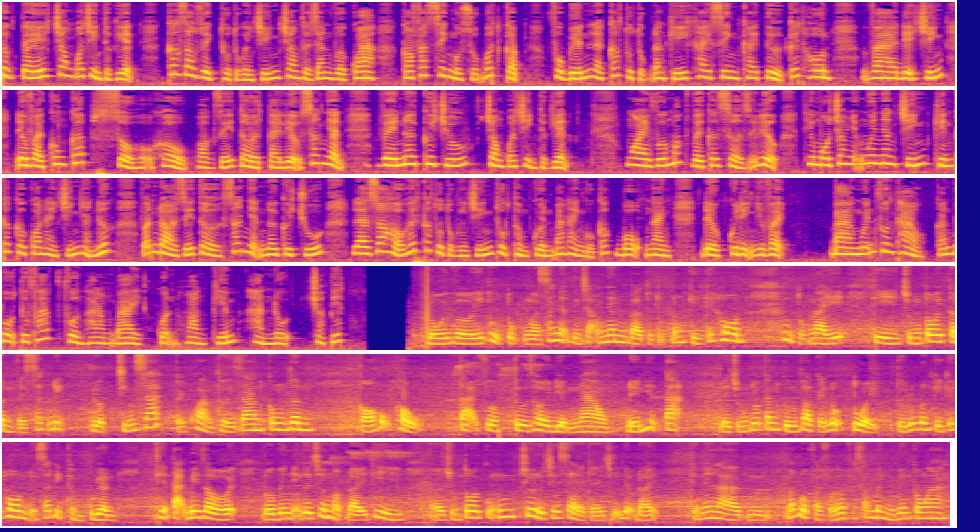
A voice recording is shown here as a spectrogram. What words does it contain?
Thực tế, trong quá trình thực hiện, các giao dịch thủ tục hành chính trong thời gian vừa qua có phát sinh một số bất cập, phổ biến là các thủ tục đăng ký khai sinh, khai tử, kết hôn và địa chính đều phải cung cấp sổ hộ khẩu hoặc giấy tờ tài liệu xác nhận về nơi cư trú trong quá trình thực hiện. Ngoài vướng mắc về cơ sở dữ liệu thì một trong những nguyên nhân chính khiến các cơ quan hành chính nhà nước vẫn đòi giấy tờ xác nhận nơi cư trú là do hầu hết các thủ tục hành chính thuộc thẩm quyền ban hành của các bộ ngành đều quy định như vậy. Bà Nguyễn Phương Thảo, cán bộ tư pháp phường Hà Long Bài, quận Hoàng Kiếm, Hà Nội cho biết. Đối với thủ tục xác nhận tình trạng nhân và thủ tục đăng ký kết hôn, thủ tục này thì chúng tôi cần phải xác định được chính xác cái khoảng thời gian công dân có hộ khẩu tại phường từ thời điểm nào đến hiện tại để chúng tôi căn cứ vào cái độ tuổi từ lúc đăng ký kết hôn để xác định thẩm quyền. Hiện tại bây giờ ấy, đối với những cái trường hợp đấy thì ờ, chúng tôi cũng chưa được chia sẻ cái dữ liệu đấy. Thế nên là bắt buộc phải phối hợp với xác minh với bên công an.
